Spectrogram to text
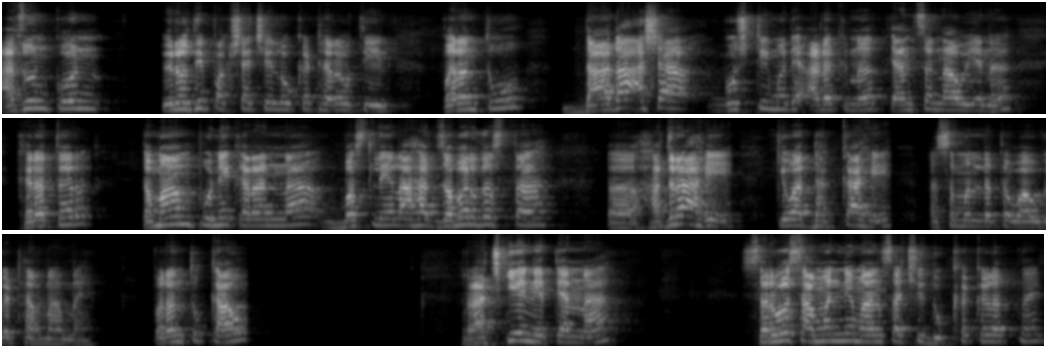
अजून कोण विरोधी पक्षाचे लोक ठरवतील. परंतु दादा अशा गोष्टीमध्ये अडकणं त्यांचं नाव येणं खरं तर तमाम पुणेकरांना बसलेला हा जबरदस्त हादरा आहे किंवा धक्का आहे असं म्हणलं तर वावग ठरणार नाही. परंतु काव राजकीय नेत्यांना सर्वसामान्य माणसाची दुःख कळत नाहीत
